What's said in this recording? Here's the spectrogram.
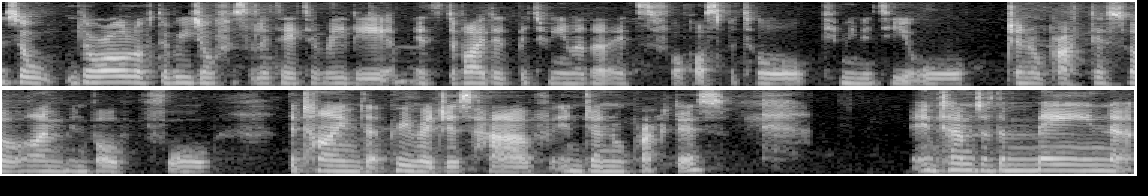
So the role of the regional facilitator really is divided between whether it's for hospital, community, or general practice. So I'm involved for the time that pre-regs have in general practice. In terms of the main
